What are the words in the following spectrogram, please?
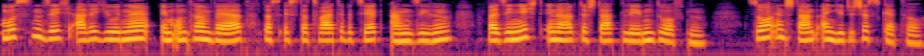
mussten sich alle Juden im unteren Wert, das ist der zweite Bezirk, ansiedeln, weil sie nicht innerhalb der Stadt leben durften. So entstand ein jüdisches Ghetto.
